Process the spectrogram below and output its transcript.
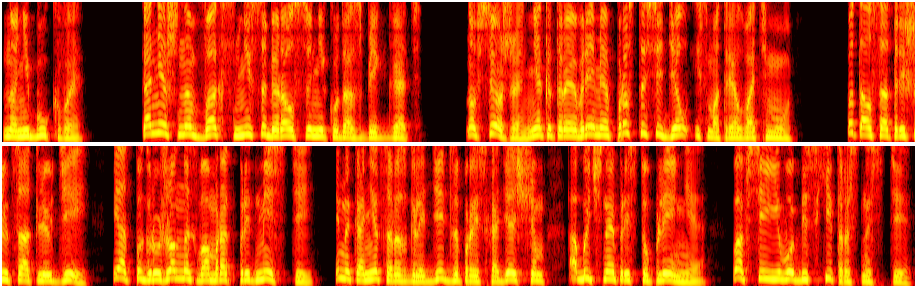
но не буквы. Конечно, Вакс не собирался никуда сбегать. Но все же некоторое время просто сидел и смотрел во тьму. Пытался отрешиться от людей и от погруженных во мрак предместий, и, наконец, разглядеть за происходящим обычное преступление во всей его бесхитростности,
